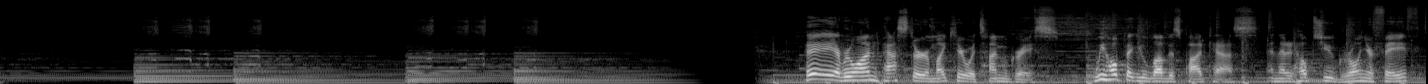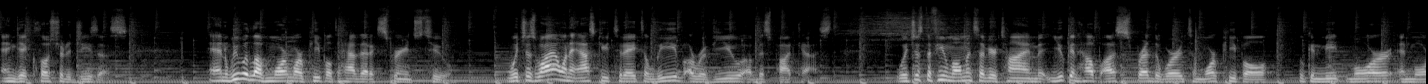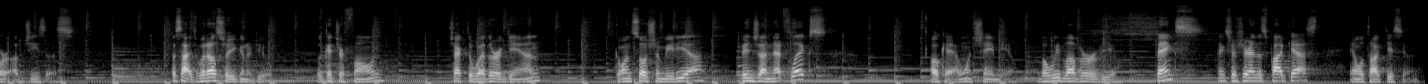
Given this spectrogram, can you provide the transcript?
Hey everyone, Pastor Mike here with Time of Grace. We hope that you love this podcast and that it helps you grow in your faith and get closer to Jesus. And we would love more and more people to have that experience too, which is why I want to ask you today to leave a review of this podcast. With just a few moments of your time, you can help us spread the word to more people who can meet more and more of Jesus. Besides, what else are you going to do? Look at your phone, check the weather again, go on social media, binge on Netflix? Okay, I won't shame you, but we'd love a review. Thanks. Thanks for sharing this podcast, and we'll talk to you soon.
